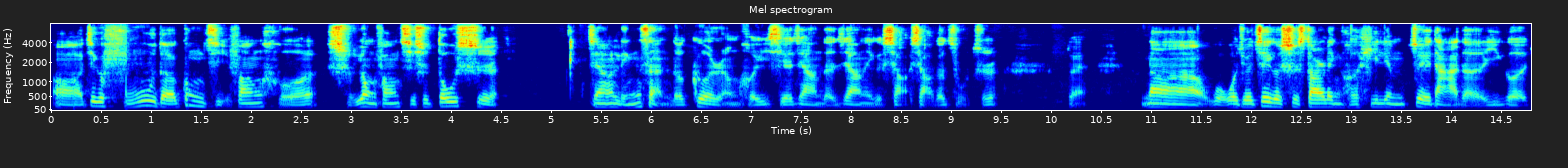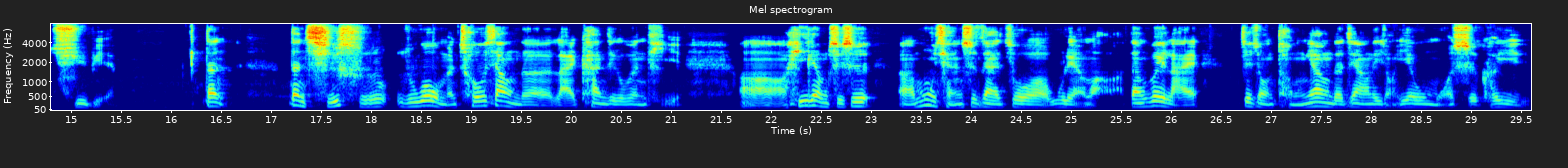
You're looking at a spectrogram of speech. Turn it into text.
呃这个服务的供给方和使用方其实都是这样零散的个人和一些这样的这样的一个小小的组织。对，那我我觉得这个是 Starling 和 Helium 最大的一个区别。但但其实如果我们抽象的来看这个问题，啊，Helium 其实啊目前是在做物联网，但未来这种同样的这样的一种业务模式可以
